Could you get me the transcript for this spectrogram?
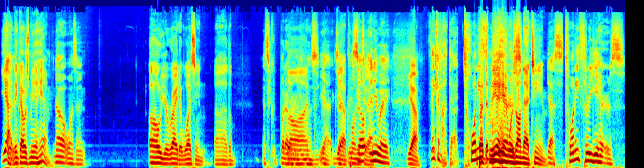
yeah, I think that was Mia Hamm. No, it wasn't. Oh, you're right. It wasn't. Uh, the It's whatever Blonde, was. Yeah, yeah, exactly. so anyway, yeah, think about that. Twenty. but Mia Hamm was on that team. Yes, twenty three years.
